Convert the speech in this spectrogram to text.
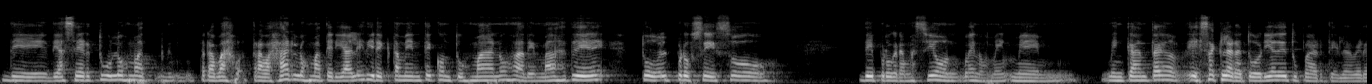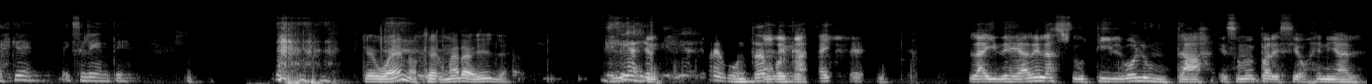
de, hacer tú los trabajar los materiales directamente con tus manos, además de todo el proceso de programación. Bueno, me, encanta esa aclaratoria de tu parte, la verdad es que excelente. Qué bueno, qué maravilla. Elías, yo pregunta la idea de la sutil voluntad, eso me pareció genial.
